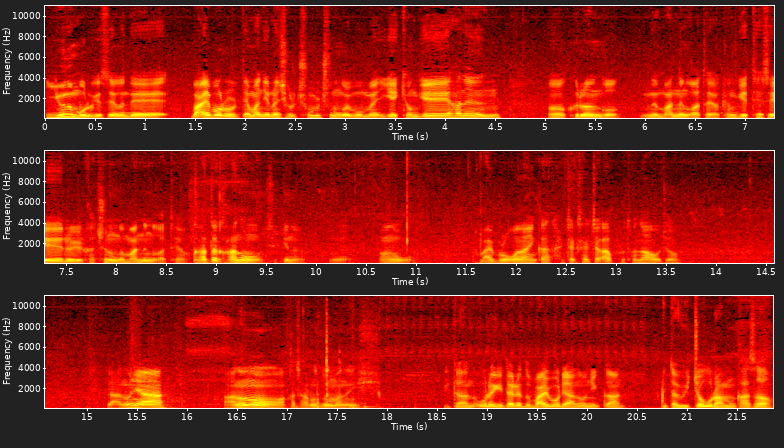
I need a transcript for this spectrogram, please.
이유는 모르겠어요. 근데 말벌 올 때만 이런 식으로 춤을 추는 걸 보면 이게 경계하는 어 그런 거는 맞는 것 같아요. 경계 태세를 갖추는 건 맞는 것 같아요. 가다 가노 이 새끼는 왜? 안 오고 말벌 오고 나니까 살짝 살짝 앞으로 더 나오죠. 왜 안 오냐? 안 오노? 아까 잘 오더만. 이씨. 일단 오래 기다려도 말벌이 안 오니까 일단 위쪽으로 한번 가서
